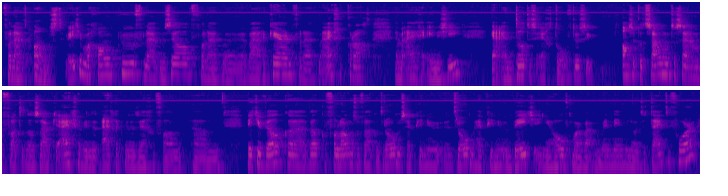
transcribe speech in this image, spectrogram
vanuit angst, weet je, maar gewoon puur vanuit mezelf, vanuit mijn ware kern, vanuit mijn eigen kracht en mijn eigen energie. Ja, en dat is echt tof. Dus ik, als ik het zou moeten samenvatten, dan zou ik je willen, eigenlijk willen zeggen van, um, weet je, welke, welke verlangens of welke dromen heb je nu, dromen heb je nu een beetje in je hoofd, maar waar neem je nooit de tijd ervoor?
